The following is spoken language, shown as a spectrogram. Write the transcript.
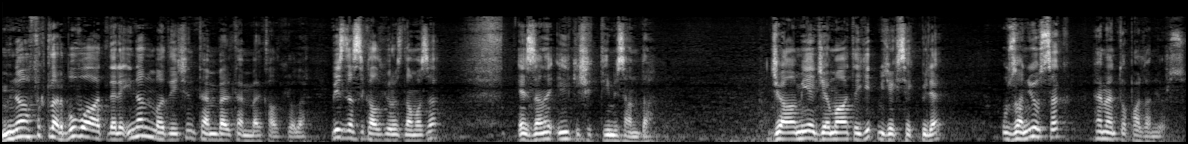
Münafıklar bu vaatlere inanmadığı için tembel tembel kalkıyorlar. Biz nasıl kalkıyoruz namaza? Ezanı ilk işittiğimiz anda. Camiye, cemaate gitmeyeceksek bile uzanıyorsak hemen toparlanıyoruz.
